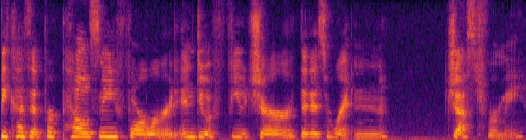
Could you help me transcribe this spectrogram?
because it propels me forward into a future that is written just for me.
